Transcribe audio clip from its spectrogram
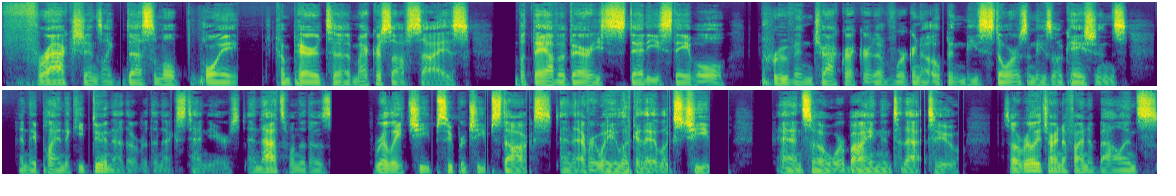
fractions like decimal point compared to Microsoft size, but they have a very steady, stable, proven track record of we're going to open these stores in these locations. And they plan to keep doing that over the next 10 years. And that's one of those really cheap, super cheap stocks. And every way you look at it, it looks cheap. And so we're buying into that too. So really trying to find a balance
